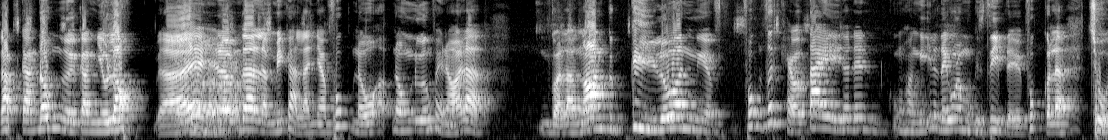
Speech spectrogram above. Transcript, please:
Gặp càng đông người càng nhiều lộc. Đấy đâm ra là Mỹ cả là nhà Phúc nấu nấu nướng phải nói là gọi là ngon cực kỳ luôn. Phúc rất khéo tay cho nên cũng Hoàng nghĩ là đây cũng là một cái dịp để Phúc gọi là trổ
